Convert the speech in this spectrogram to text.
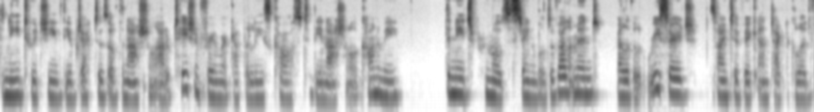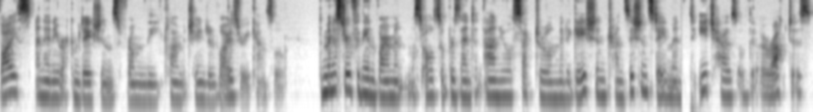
the need to achieve the objectives of the national adaptation framework at the least cost to the national economy, the need to promote sustainable development, relevant research, scientific and technical advice, and any recommendations from the Climate Change Advisory Council. The Minister for the Environment must also present an annual sectoral mitigation transition statement to each House of the Oireachtas,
